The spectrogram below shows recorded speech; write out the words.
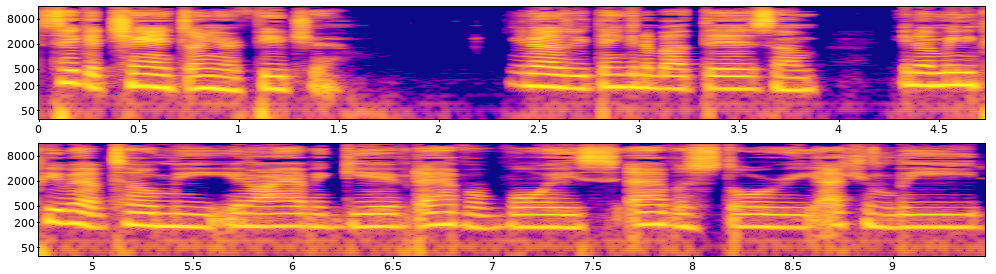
To take a chance on your future. You know, as we're thinking about this, um, you know, many people have told me, you know, I have a gift, I have a voice, I have a story, I can lead.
